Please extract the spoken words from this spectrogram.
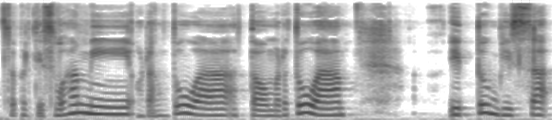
seperti suami, orang tua atau mertua itu bisa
